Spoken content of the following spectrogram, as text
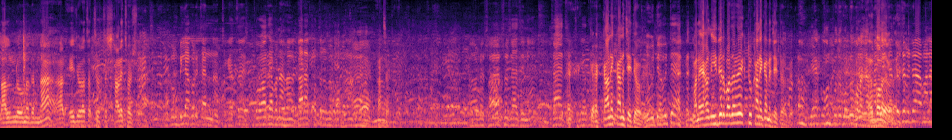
লালগুলো ওনাদের না আর এই জোড়া চাচ্ছে হচ্ছে সাড়ে ছয়শো। বিলা করে চান না ঠিক আছে? যাবে না হ্যাঁ গাড়া কত হ্যাঁ আচ্ছা ওটা সমস্যা চাইছি না চাইছি ঠিক আছে কা- কানে কানে চাইতে হবে। মানে এখন ঈদের বাজারে একটু কানে কানে চাইতে হবে। বলা যাবে মানে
